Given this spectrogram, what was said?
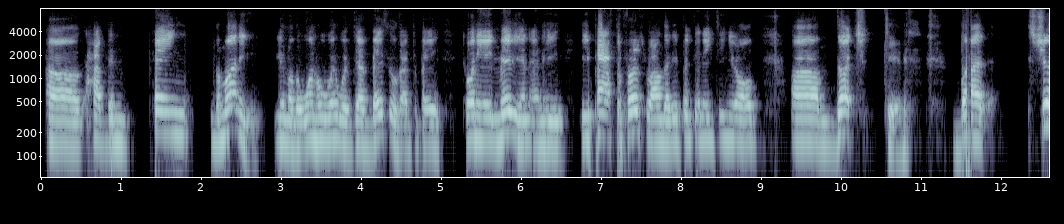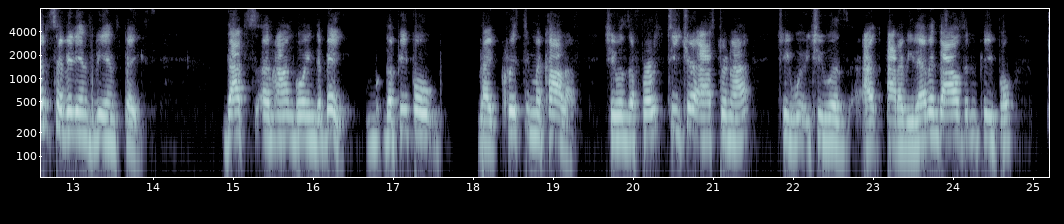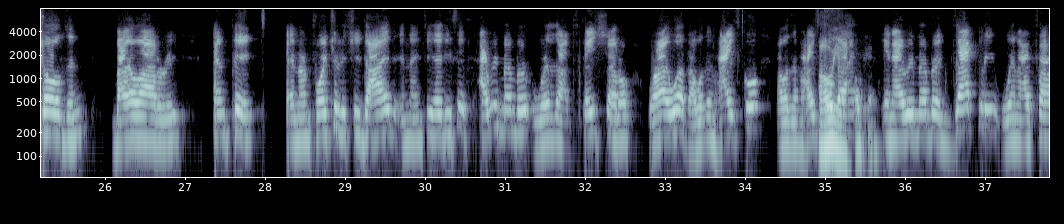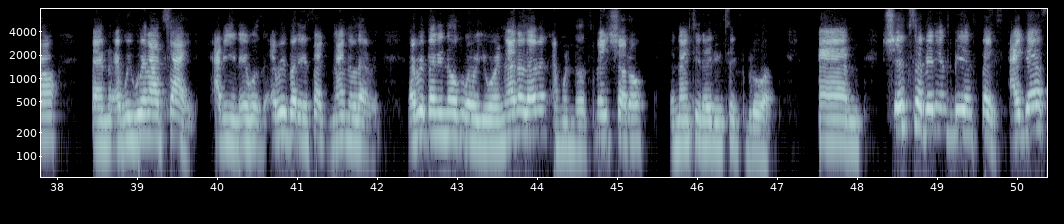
uh have been paying the money. You know the one who went with jeff bezos had to pay 28 million and he he passed the first round that he picked an 18 year old um dutch kid. But should civilians be in space? That's an ongoing debate. The people like Christa McAuliffe she was the first teacher astronaut she she was out, out of eleven thousand people chosen by a lottery and picked, and unfortunately she died in 1986. I remember where that space shuttle where I was. I was in high school. I was in high oh, school oh, yeah. Okay. and I remember exactly when I saw, and, and we went outside. I mean, it was everybody. It's like 9/11. Everybody knows where you were in 9/11 and when the space shuttle in 1986 blew up. And should civilians be in space? I guess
